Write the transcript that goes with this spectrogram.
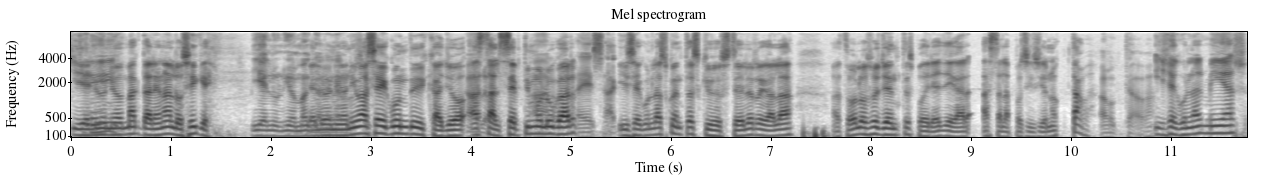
Y el Sí. Unión Magdalena lo sigue. Y el Unión El Magdalena. Unión no iba segundo y cayó Claro, hasta el séptimo claro, lugar. exacto. Y según las cuentas que usted le regala a todos los oyentes, podría llegar hasta la posición octava. A octava. Y según las mías,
